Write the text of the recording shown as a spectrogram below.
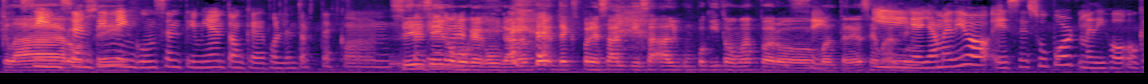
Claro, sin sentir sí. ningún sentimiento, aunque por dentro estés con... Sí, sí, como que con ganas de, de expresar quizás algo un poquito más, pero Sí. mantener ese Y ella me dio ese support, me dijo, ok,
